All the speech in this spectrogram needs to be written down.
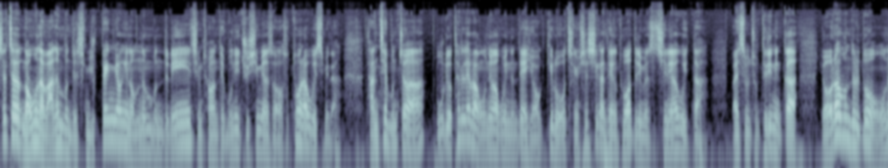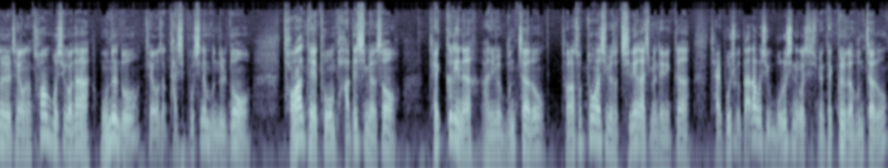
실제로 너무나 많은 분들 지금 600명이 넘는 분들이 지금 저한테 문의 주시면서 소통을 하고 있습니다. 단체 문자와 무료 텔레방 운영하고 있는데 여기로 지금 실시간 대응 도와드리면서 진행하고 있다. 말씀을 좀 드리니까 여러분들도 오늘 제 영상 처음 보시거나 오늘도 제 영상 다시 보시는 분들도 저한테 도움 받으시면서 댓글이나 아니면 문자로 저랑 소통하시면서 진행하시면 되니까 잘 보시고 따라보시고 모르시는 거 있으시면 댓글과 문자로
